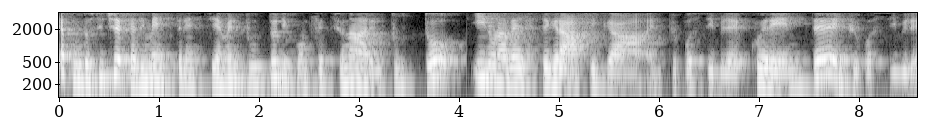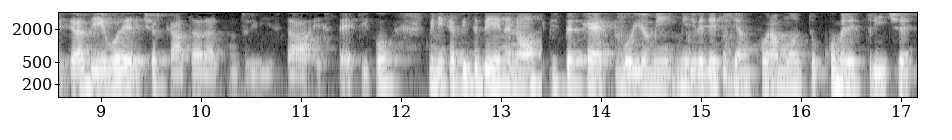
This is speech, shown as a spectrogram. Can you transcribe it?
e appunto si cerca di mettere insieme il tutto, di confezionare il tutto in una veste grafica il più possibile coerente, il più possibile gradevole e ricercata dal punto di vista estetico. Quindi capite bene no? il perché poi io mi, mi, rivedessi ancora molto come lettrice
